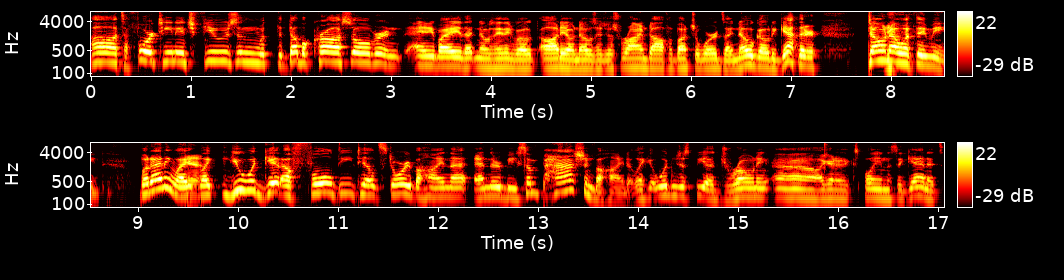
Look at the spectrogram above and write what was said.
oh, it's a 14 inch fusion with the double crossover. And anybody that knows anything about audio knows I just rhymed off a bunch of words I know go together. Don't know what they mean. But anyway, Yeah. like you would get a full detailed story behind that, and there'd be some passion behind it. Like it wouldn't just be a droning, oh, I gotta explain this again. It's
